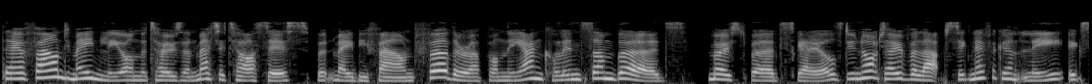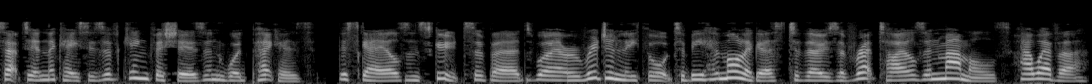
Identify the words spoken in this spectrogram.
They are found mainly on the toes and metatarsus, but may be found further up on the ankle in some birds. Most bird scales do not overlap significantly, except in the cases of kingfishers and woodpeckers. The scales and scutes of birds were originally thought to be homologous to those of reptiles and mammals. However,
